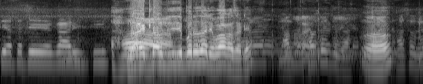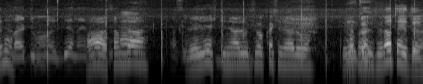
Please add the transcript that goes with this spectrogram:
ते आता ते गाडी ती लाइट लावली ती बरं झाली वाघासाठी हा असं आहे ना हा समजा एसटीने आलो किंवा कशाने आलो राहता येतं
